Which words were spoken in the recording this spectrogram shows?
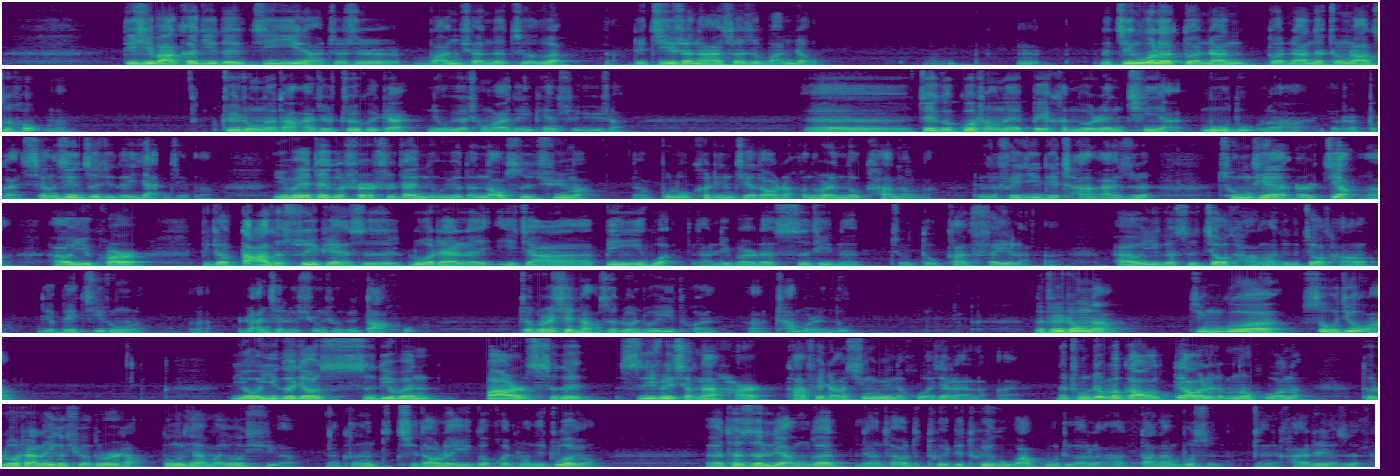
D 七八客机的机翼呢，这是完全的折断啊，这机身呢还算是完整。那经过了短暂短暂的挣扎之后啊，最终呢，它还是坠毁在纽约城外的一片水域上。呃，这个过程呢，被很多人亲眼目睹了哈，有点不敢相信自己的眼睛啊，因为这个事儿是在纽约的闹市区嘛，啊，布鲁克林街道上很多人都看到了，就是飞机的残骸是从天而降啊，还有一块比较大的碎片是落在了一家殡仪馆啊，里边的尸体呢就都干飞了啊。还有一个是教堂啊，这个教堂也被击中了啊，燃起了熊熊的大火，整个现场是乱作一团啊，惨不忍睹。那最终呢，经过搜救啊，有一个叫史蒂文·巴尔茨的十一岁小男孩，他非常幸运的活下来了。哎，那从这么高掉下来怎么能活呢？他落在了一个雪堆上，冬天嘛有雪，那可能起到了一个缓冲的作用。呃，他是两个两条的腿的腿骨啊骨折了哈，大难不死。那孩子也是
